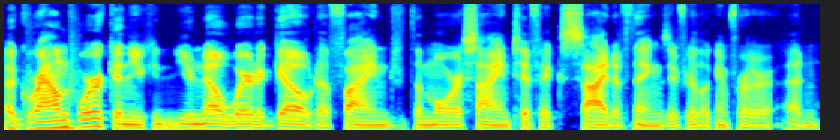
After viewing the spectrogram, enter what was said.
a groundwork, and you can you know where to go to find the more scientific side of things if you're looking for an,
